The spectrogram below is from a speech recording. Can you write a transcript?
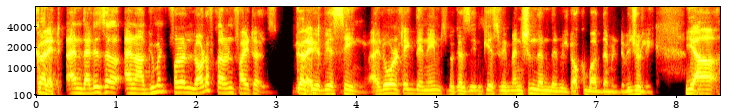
Correct. And that is a, an argument for a lot of current fighters. Correct. We, we are seeing. I don't want to take their names because in case we mention them, then we'll talk about them individually. Yeah. Uh,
